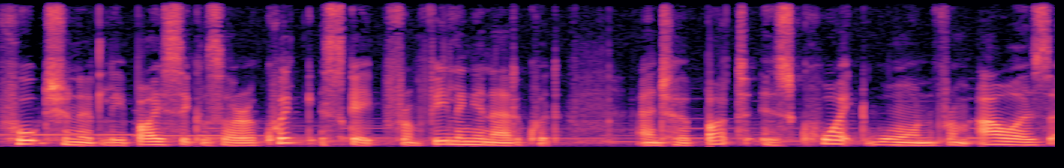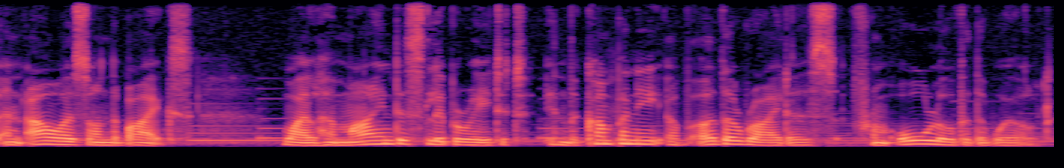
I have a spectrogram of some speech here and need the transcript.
Fortunately, bicycles are a quick escape from feeling inadequate and her butt is quite worn from hours and hours on the bikes, while her mind is liberated in the company of other riders from all over the world.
